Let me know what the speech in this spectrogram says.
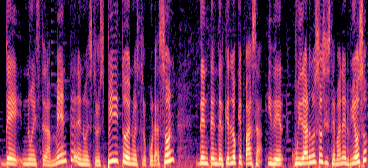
de nuestra mente, de nuestro espíritu, de nuestro corazón, de entender qué es lo que pasa y de cuidar nuestro sistema nervioso,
